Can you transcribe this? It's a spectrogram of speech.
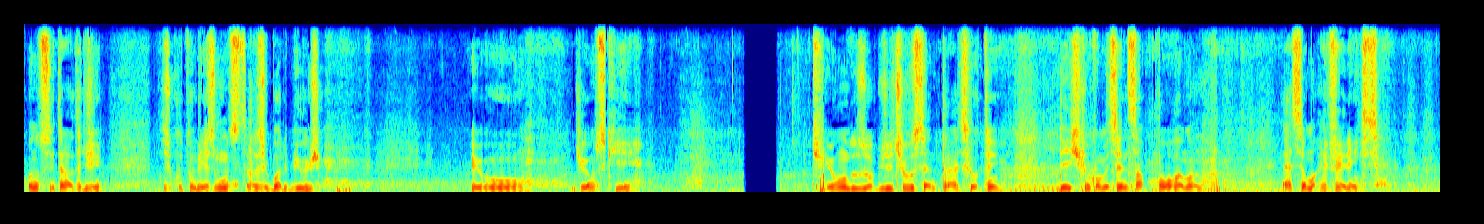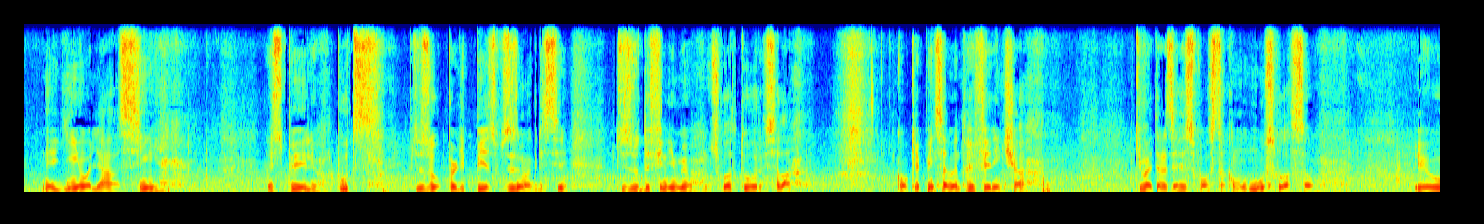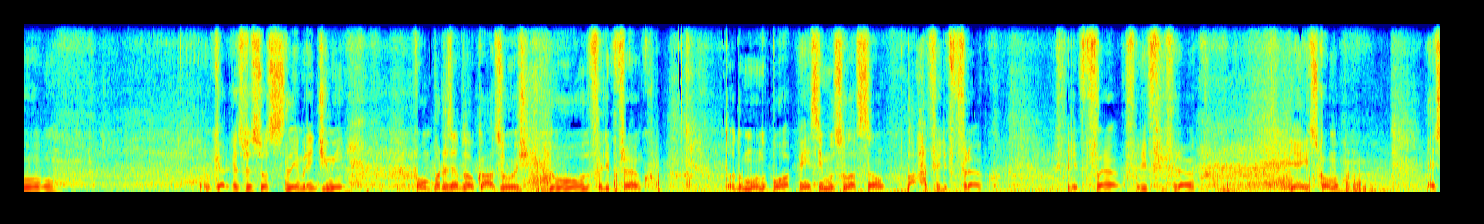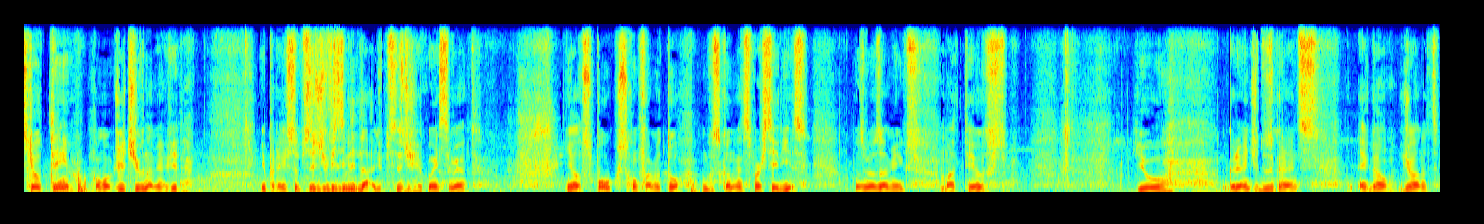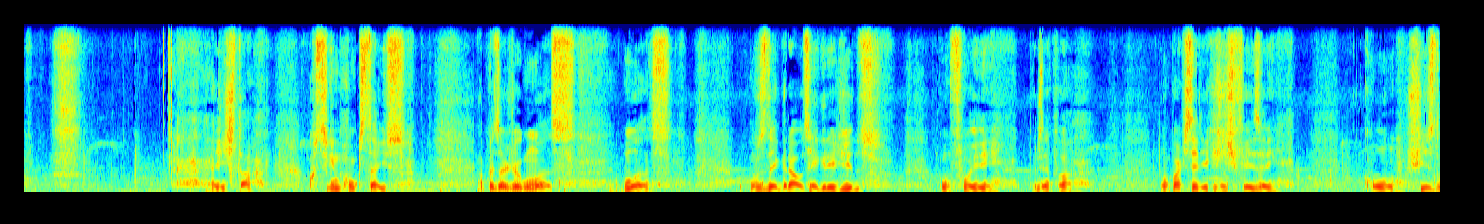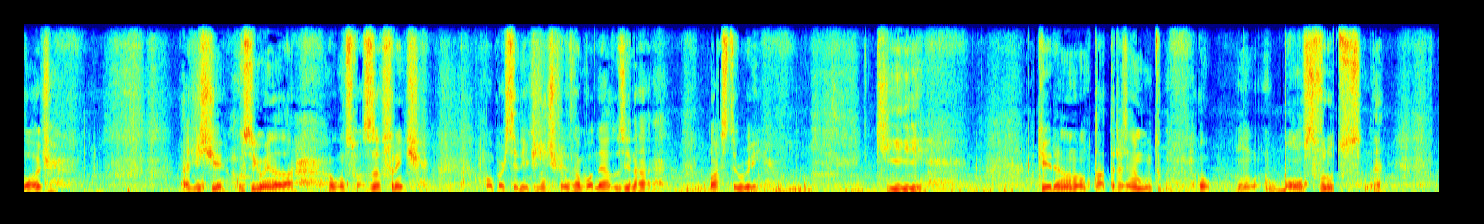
quando se trata de fisiculturismo, quando se trata de bodybuilding, eu, digamos que, que um dos objetivos centrais que eu tenho desde que eu comecei nessa porra, mano, essa é uma referência. Neguinho olhar assim no espelho, putz, preciso perder peso, preciso emagrecer, preciso definir minha musculatura, sei lá. Qualquer pensamento referente a que vai trazer a resposta como musculação, eu eu quero que as pessoas se lembrem de mim. Como por exemplo é o caso hoje do, do Felipe Franco. Todo mundo, pô, pensa em musculação, pá, Felipe Franco. Felipe Franco, Felipe Franco. E é isso como é isso que eu tenho como objetivo na minha vida. E para isso eu preciso de visibilidade, eu preciso de reconhecimento. E aos poucos, conforme eu tô buscando minhas parcerias os meus amigos, Matheus e o grande dos grandes, Negão, Jonathan, a gente tá conseguindo conquistar isso. Apesar de algumas, algumas alguns degraus regredidos, como foi, por exemplo, uma parceria que a gente fez aí com X Loja. A gente conseguiu ainda dar alguns passos à frente com a parceria que a gente fez na Bonelos e na Masterway, que querendo ou não tá trazendo muito oh, um, bons frutos, né?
